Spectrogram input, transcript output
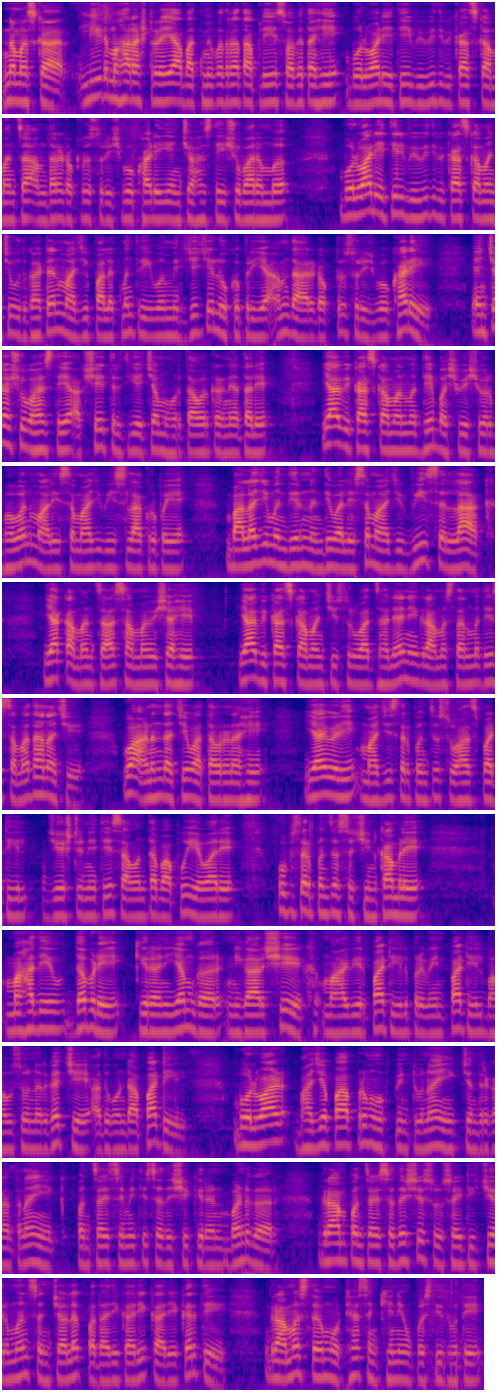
नमस्कार. लीड महाराष्ट्र या बातमीपत्रात आपले स्वागत आहे. बोलवाड येथे विविध विकास कामांचा आमदार डॉक्टर सुरेश बोखाडे यांच्या हस्ते शुभारंभ. बोलवाड येथील विविध विकास कामांचे उद्घाटन माजी पालकमंत्री व मिरजेचे लोकप्रिय आमदार डॉक्टर सुरेश बोखाडे यांच्या शुभहस्ते अक्षय तृतीयेच्या मुहूर्तावर करण्यात आले. या विकास कामांमध्ये बसवेश्वर भवन माळी समाज वीस लाख रुपये बालाजी मंदिर नंदीवाले समाज वीस लाख या कामांचा समावेश आहे. या विकास कामांची सुरुवात झाल्याने ग्रामस्थांमध्ये समाधानाचे व आनंदाचे वातावरण आहे. यावेळी माजी सरपंच सुहास पाटील ज्येष्ठ नेते सावंत बापू येवारे उपसरपंच सचिन कांबळे महादेव दबडे किरण यमगर निगार शेख महावीर पाटील प्रवीण पाटील भाऊसो नरगच्चे अदगोंडा पाटील बोलवाड भाजपा प्रमुख पिंटू नाईक चंद्रकांत नाईक पंचायत समिती सदस्य किरण बंडगर ग्रामपंचायत सदस्य सोसायटी चेअरमन संचालक पदाधिकारी कार्यकर्ते ग्रामस्थ मोठ्या संख्येने उपस्थित होते.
